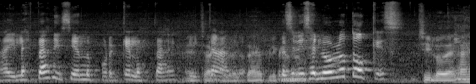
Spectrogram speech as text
Ahí le estás diciendo por qué le estás explicando. estás explicando. Pero si le dices, no lo toques, Si lo dejas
